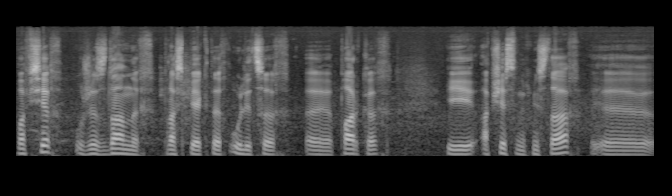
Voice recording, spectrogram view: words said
во всех уже сданных проспектах, улицах, э, парках и общественных местах э,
